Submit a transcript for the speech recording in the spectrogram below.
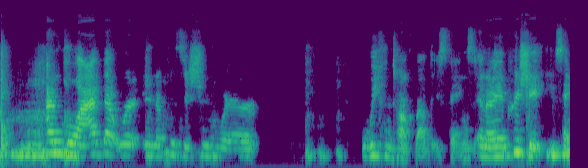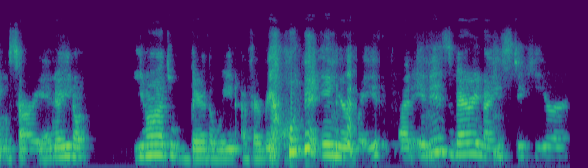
I'm glad that we're in a position where we can talk about these things. And I appreciate you saying sorry. I know you don't you don't have to bear the weight of everyone in your waist, but it is very nice to hear,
